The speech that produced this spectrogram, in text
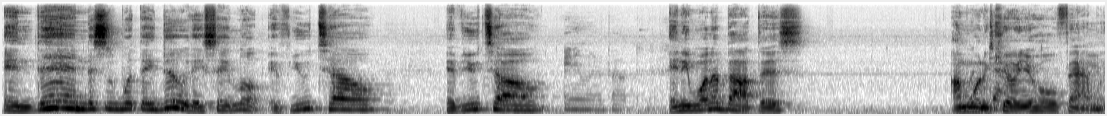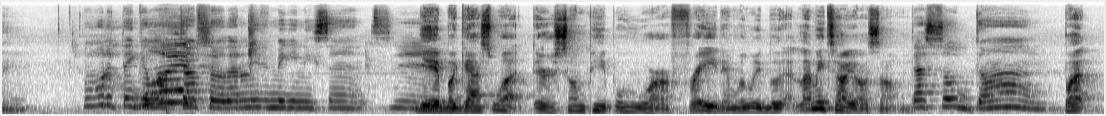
And then this is what they do. They say, look, if you tell if you tell Anyone about this? anyone about this, I'm gonna kill your whole family. But what if they get locked up though? That don't even make any sense. Yeah, but guess what? There are some people who are afraid and really believe. Let me tell y'all something. That's so dumb. But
